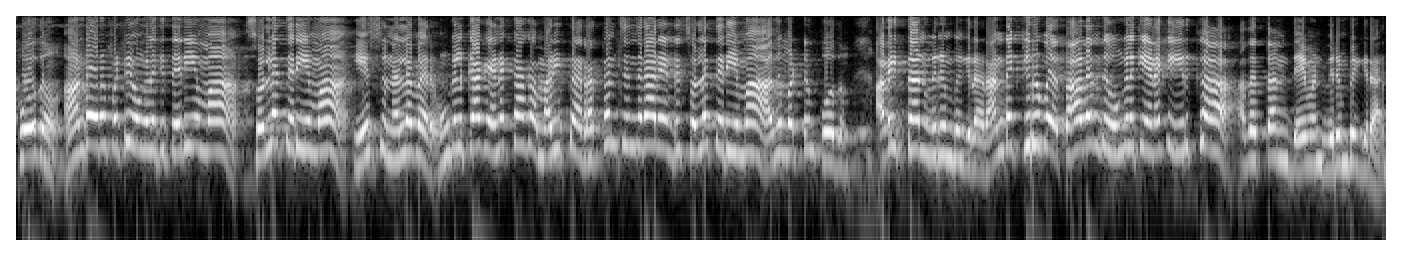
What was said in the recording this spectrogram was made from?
போதும். ஆண்டவரை பற்றி உங்களுக்கு தெரியுமா? சொல்ல தெரியுமா? இயேசு நல்லவர். உங்களுக்காக எனக்காக மறித்தார் ரத்தம் சிந்தினார் என்று சொல்ல தெரியுமா? அது மட்டும் போதும். அதைத்தான் விரும்புகிறார். அந்த கிருபை தாழ்ந்து உங்களுக்கு எனக்கு இருக்கா? அதைத்தான் தேவன் விரும்புகிறார்.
